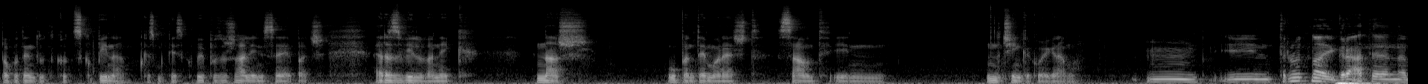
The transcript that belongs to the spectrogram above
pa potem tudi kot skupina, ki smo jih skupaj poslušali in se je pač razvil v nek naš, upam temu reči, sound in način, kako igramo. Mm, in trenutno igrate na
